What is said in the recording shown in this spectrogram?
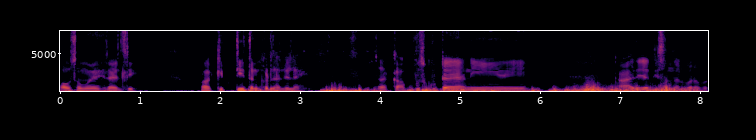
पावसामुळे हे राहील ते. किती तणकट झालेलं आहे. तर कापूस कुठं आहे आणि काय त्याच्यात दिसून झालं बरोबर?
